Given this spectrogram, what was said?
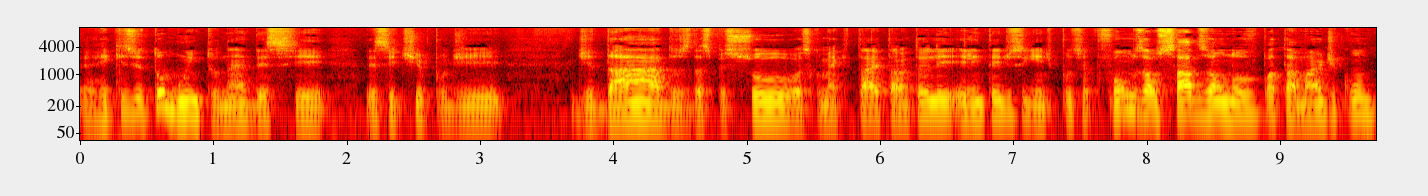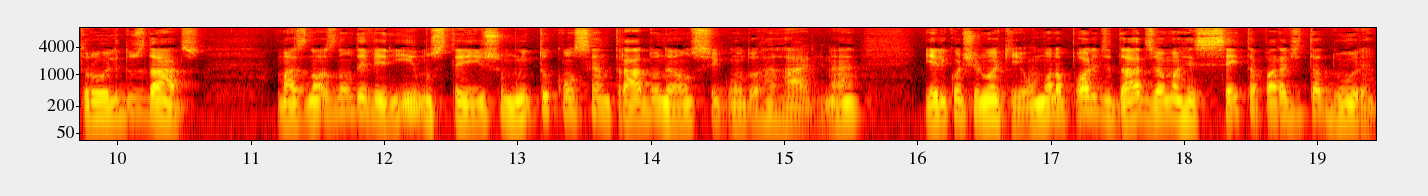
requisitou muito né, desse, desse tipo de, de dados das pessoas, como é que tá e tal. Então ele, ele entende o seguinte, fomos alçados a um novo patamar de controle dos dados, mas nós não deveríamos ter isso muito concentrado não, segundo Harari, né? E ele continua aqui: o monopólio de dados é uma receita para a ditadura.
